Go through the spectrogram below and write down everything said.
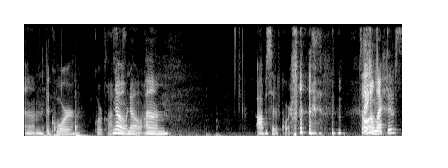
um the core core classes. no no um opposite of course Oh, electives.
